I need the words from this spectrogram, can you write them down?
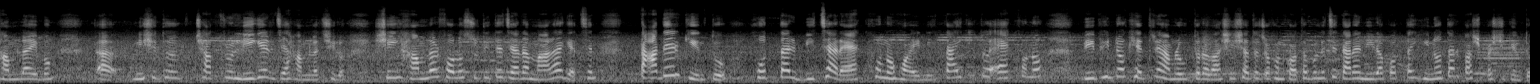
হামলা এবং নিষিদ্ধ ছাত্র লীগের যে হামলা ছিল, সেই হামলার ফলশ্রুতিতে যারা মারা গেছেন, তাদের কিন্তু হত্যার বিচার এখনও হয়নি। তাই কিন্তু এখনও বিভিন্ন ক্ষেত্রে আমরা উত্তরাবাসীর সাথে যখন কথা বলেছি, তারা নিরাপত্তাহীনতার পাশাপাশি কিন্তু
